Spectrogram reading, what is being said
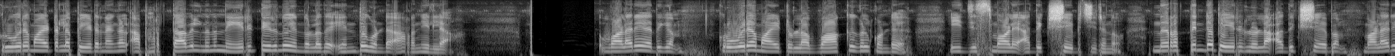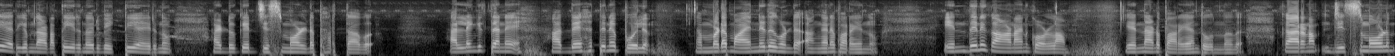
ക്രൂരമായിട്ടുള്ള പീഡനങ്ങൾ ആ ഭർത്താവിൽ നിന്ന് നേരിട്ടിരുന്നു എന്നുള്ളത് എന്തുകൊണ്ട് അറിഞ്ഞില്ല? വളരെയധികം ക്രൂരമായിട്ടുള്ള വാക്കുകൾ കൊണ്ട് ഈ ജിസ്മോളെ അധിക്ഷേപിച്ചിരുന്നു. നിറത്തിന്റെ പേരിലുള്ള അധിക്ഷേപം വളരെയധികം നടത്തിയിരുന്ന ഒരു വ്യക്തിയായിരുന്നു അഡ്വക്കേറ്റ് ജിസ്മോളുടെ ഭർത്താവ്. അല്ലെങ്കിൽ തന്നെ അദ്ദേഹത്തിനെ പോലും നമ്മുടെ മാന്യത കൊണ്ട് അങ്ങനെ പറയുന്നു. എന്തിന് കാണാൻ കൊള്ളാം? എന്നാണ് പറയാൻ തോന്നുന്നത്. കാരണം ജിസ്മോളും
